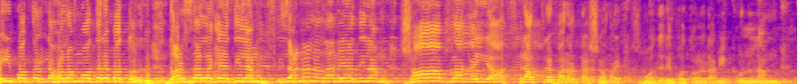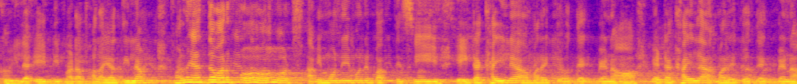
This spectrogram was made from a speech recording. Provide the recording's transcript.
এই বোতলটা হলো মদের বোতল। দরজা লাগাইয়া দিলাম, জানালা লাগাইয়া দিলাম, সব লাগাইয়া রাত্রে বারোটার সময় মদের বোতলটা আমি খুললাম, খুইলা এই ডিপাটা ফালাইয়া দিলাম। ফালাইয়া দেওয়ার পর আমি মনে মনে ভাবতেছি, এইটা খাইলে আমার কেউ দেখবে না, এটা খাইলে আমার কেউ দেখবে না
